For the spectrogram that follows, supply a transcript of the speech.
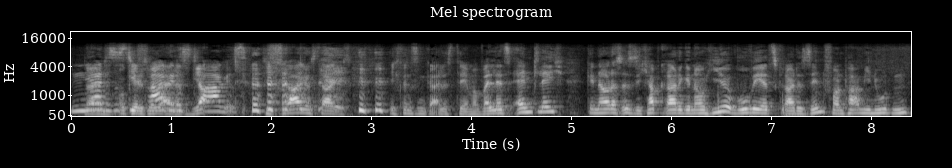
Ja, Nein. das ist okay, die Frage des Tages. Ja, die Frage des Tages. Ich finde es ein geiles Thema, weil letztendlich genau das ist. Ich habe gerade genau hier, wo wir jetzt gerade sind, vor ein paar Minuten,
